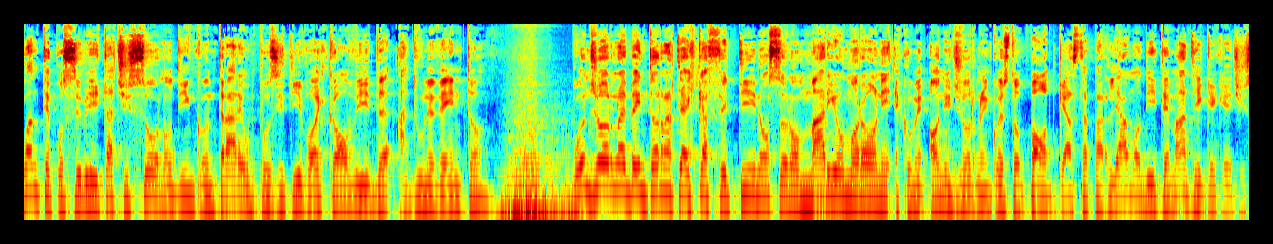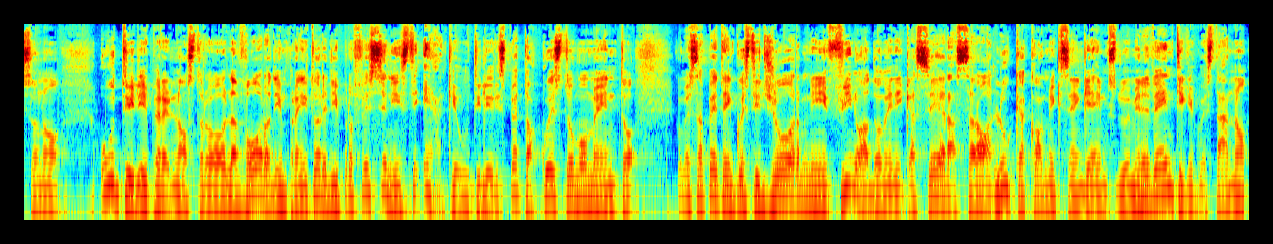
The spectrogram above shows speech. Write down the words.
Quante possibilità ci sono di incontrare un positivo al Covid ad un evento? Buongiorno e bentornati al caffettino, sono Mario Moroni e come ogni giorno in questo podcast parliamo di tematiche che ci sono utili per il nostro lavoro di imprenditori e di professionisti e anche utili rispetto a questo momento. Come sapete in questi giorni fino a domenica sera sarò a Lucca Comics and Games 2020 che quest'anno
